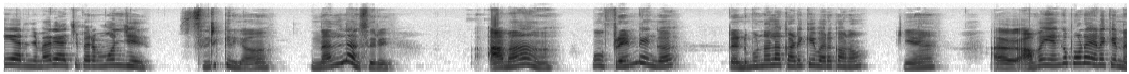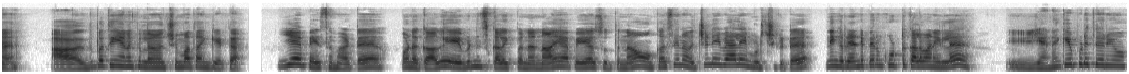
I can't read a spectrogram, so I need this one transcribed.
நீ அறிஞ்ச மாதிரி ஆச்சு பாரு மூஞ்சு. சிரிக்கிறியா? நல்லா சிரி. ஆமாம் உன் ஃப்ரெண்ட் எங்க? ரெண்டு மூணு நாளாக கடைக்கே வர காணோம். ஏன்? அவன் எங்கே போனால் எனக்கு என்ன? அது பற்றி எனக்கு இல்லை நான் சும்மா தான் கேட்டேன். ஏன் பேச மாட்டேன் உனக்காக எவிடன்ஸ் கலெக்ட் பண்ண நாயா பேயா சுற்றுனா உன் கசினை வச்சு நீ வேலையை முடிச்சுக்கிட்ட. நீங்கள் ரெண்டு பேரும் கூட்டு கலவானில்ல எனக்கு எப்படி தெரியும்?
